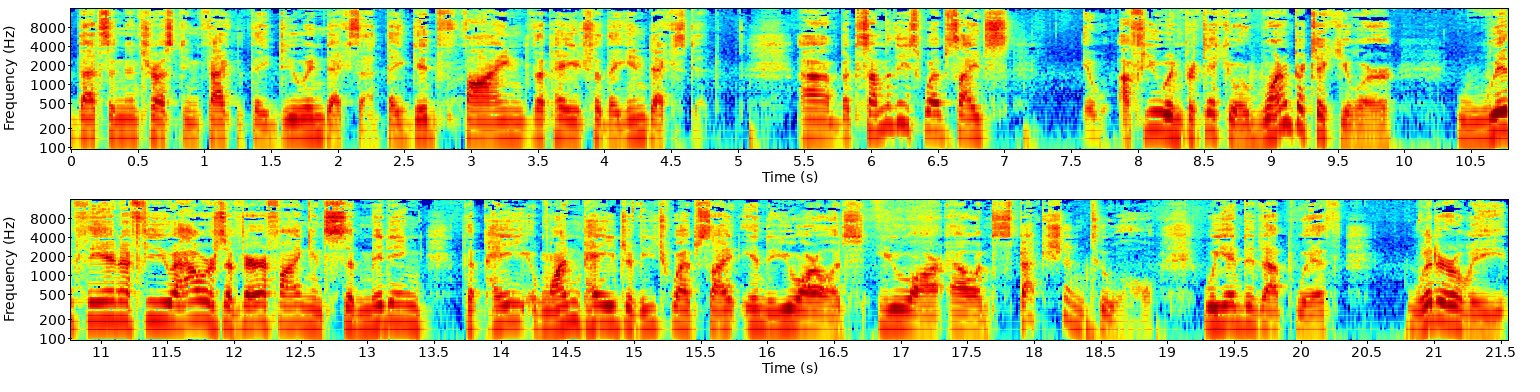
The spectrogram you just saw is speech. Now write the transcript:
that's an interesting fact that they do index that. They did find the page, so they indexed it. Uh, but some of these websites, a few in particular, one in particular, within a few hours of verifying and submitting the pay one page of each website in the URL URL inspection tool, we ended up with literally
